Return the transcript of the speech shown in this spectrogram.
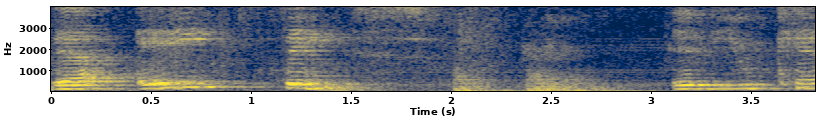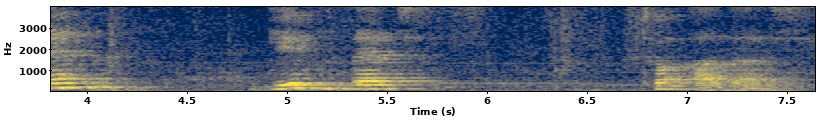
There are eight things. If you can give that to others,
